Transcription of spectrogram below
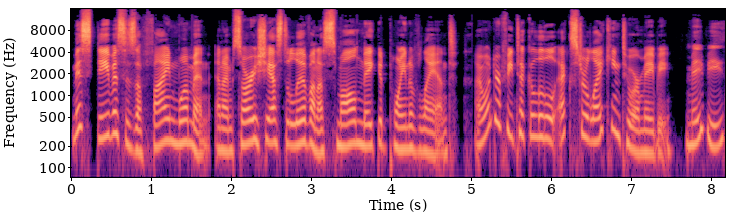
Miss Davis is a fine woman, and I'm sorry she has to live on a small naked point of land. I wonder if he took a little extra liking to her, maybe. Maybe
